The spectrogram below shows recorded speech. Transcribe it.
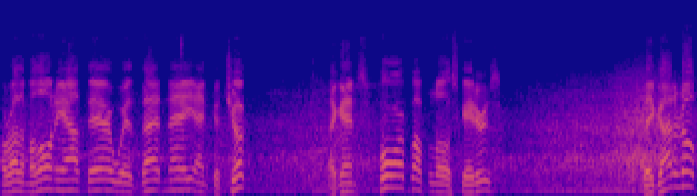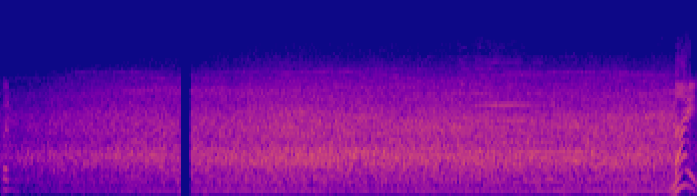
or rather Maloney out there with Vadnais and Tkaczuk against four Buffalo skaters. They got it open. Nice.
